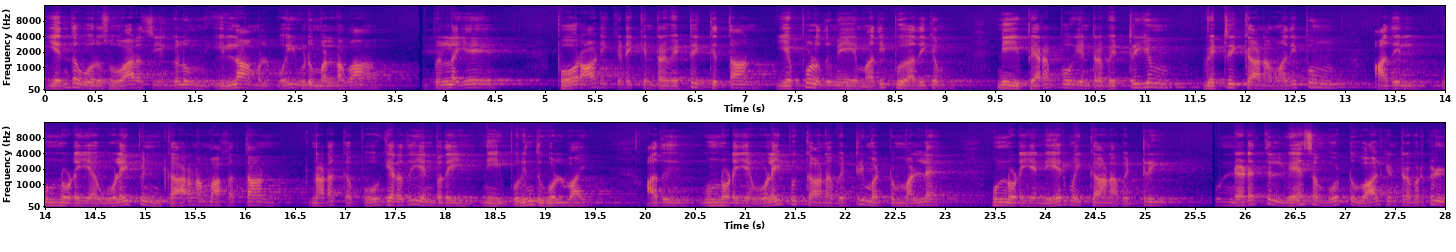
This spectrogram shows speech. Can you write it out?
எந்த ஒரு சுவாரஸ்யங்களும் இல்லாமல் போய்விடும் அல்லவா? பிள்ளையே போராடி கிடைக்கின்ற வெற்றிக்குத்தான் எப்பொழுதுமே மதிப்பு அதிகம். நீ பெறப்போகின்ற வெற்றியும் வெற்றிக்கான மதிப்பும் அதில் உன்னுடைய உழைப்பின் காரணமாகத்தான் நடக்கப் போகிறது என்பதை நீ புரிந்து கொள்வாய். அது உன்னுடைய உழைப்புக்கான வெற்றி மட்டும் அல்ல உன்னுடைய நேர்மைக்கான வெற்றி. உன்னிடத்தில் வேஷம் போட்டு வாழ்கின்றவர்கள்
